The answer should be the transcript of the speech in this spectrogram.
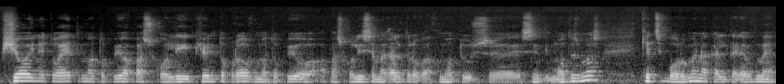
ποιο είναι το αίτημα το οποίο απασχολεί, ποιο είναι το πρόβλημα το οποίο απασχολεί σε μεγαλύτερο βαθμό τους ε, συνδημότες μας και έτσι μπορούμε να καλυτερεύουμε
